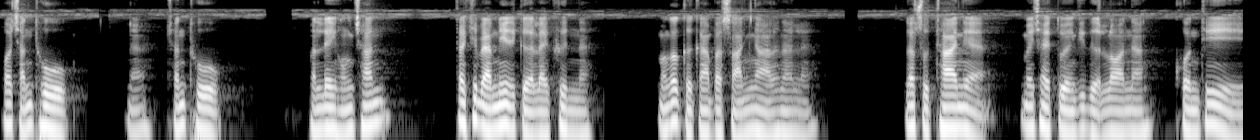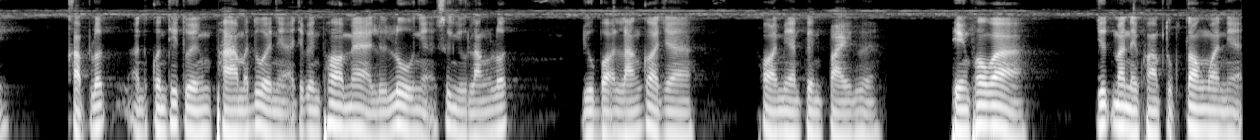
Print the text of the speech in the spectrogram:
เพราะฉันถูกนะฉันถูก มันเลนของฉัน ถ้าคิดแบบนี้จะเกิดอะไรขึ้นนะมันก็เกิดการประสานงานแล้วนั่นแหละแล้วสุดท้ายเนี่ยไม่ใช่ตัวเองที่เดือดร้อนนะคนที่ขับรถคนที่ตัวเองพามาด้วยเนี่ยอาจจะเป็นพ่อแม่หรือลูกเนี่ยซึ่งอยู่หลังรถ อยู่เบาะหลังก็อาจจะพลอยมีอันเป็นไปด้วย เพียงเพราะว่ายึดมั่นในความถูกต้องว่าเนี่ย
